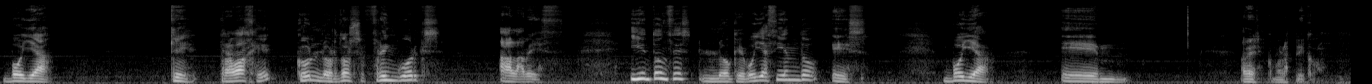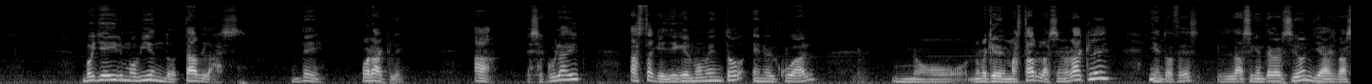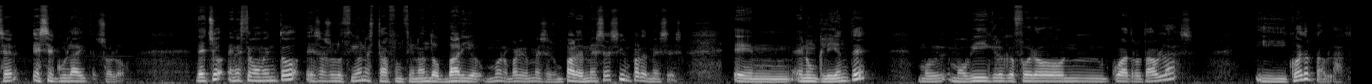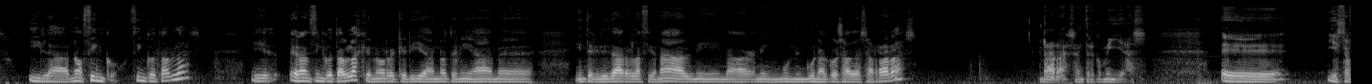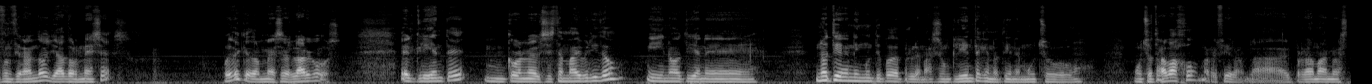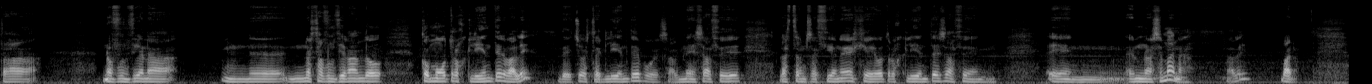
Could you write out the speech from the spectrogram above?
voy a que trabaje con los dos frameworks a la vez. Y entonces lo que voy haciendo es, voy a... Em, a ver, ¿cómo lo explico? Voy a ir moviendo tablas de Oracle a SQLite hasta que llegue el momento en el cual no, me queden más tablas en Oracle y entonces la siguiente versión ya va a ser SQLite solo. De hecho, en este momento esa solución está funcionando varios, bueno, varios meses, un par de meses, sí, un par de meses, en un cliente. Moví, creo que fueron cuatro tablas y cuatro tablas y la, no, cinco, cinco tablas Y eran cinco tablas que no requerían, no tenían eh, integridad relacional ni ninguna cosa de esas raras. Raras, entre comillas. Eh, y está funcionando ya dos meses. Puede que dos meses largos. El cliente mm, con el sistema híbrido y no tiene, no tiene ningún tipo de problemas. Es un cliente que no tiene mucho, mucho trabajo, me refiero. el programa no está, no funciona no está funcionando como otros clientes, ¿vale? De hecho, este cliente, pues al mes hace las transacciones que otros clientes hacen en, una semana, ¿vale? Bueno,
